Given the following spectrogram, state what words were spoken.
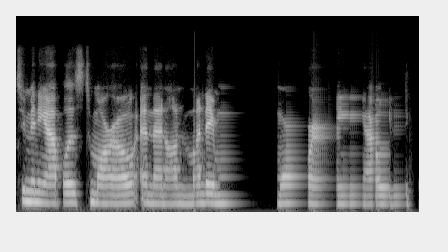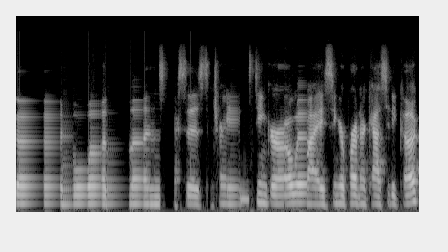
to Minneapolis tomorrow, and then on Monday morning I will go to Texas, to train synchro with my synchro partner Cassidy Cook.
